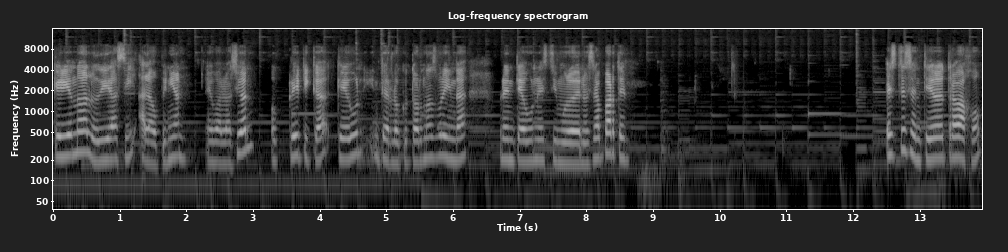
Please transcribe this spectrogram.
queriendo aludir así a la opinión, evaluación o crítica que un interlocutor nos brinda frente a un estímulo de nuestra parte. Este sentido de trabajo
